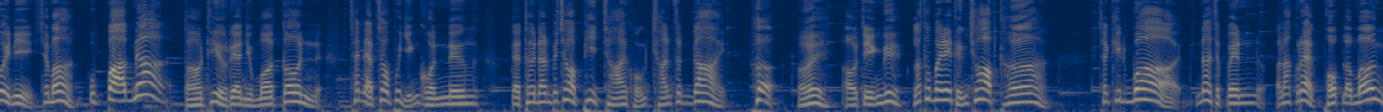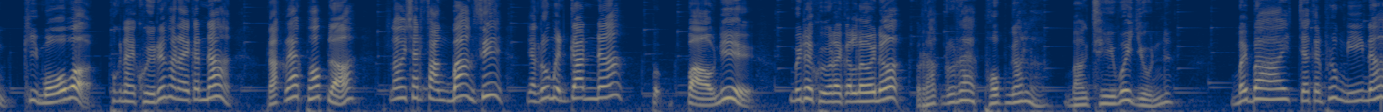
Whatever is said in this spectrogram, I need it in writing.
ด้วยนี่ใช่ไหมหุบปากนะตอนที่เรียนอยู่มอต้น ฉันแอบชอบผู้หญิงคนหนึ่งแต่เธอดันไปชอบพี่ชายของฉันซะได้เฮ้เฮ้ย เอาจริงดิ แล้วทำไมนายถึงชอบเธอ ฉันคิดว่าน่าจะเป็นรักแรกพบละมั้ง ขี้โม้วะพวกนายคุยเรื่องอะไรกันนะ รักแรกพบเหรอ เล่าให้ฉันฟังบ้างสิ อยากรู้เหมือนกันนะ เปล่านี่ ไม่ได้คุยอะไรกันเลยนะรักแรกพบงั้นเหรอบางทีว่าหยุนบายบายเจอกันพรุ่งนี้นะ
